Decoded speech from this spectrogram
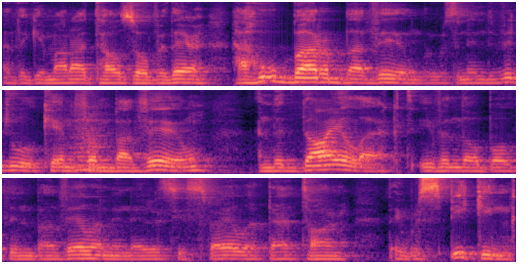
the Gemara tells over there, Hahu bar Bavel. There was an individual came from Bavel, and the dialect, even though both in Bavel and in Eretz Israel at that time they were speaking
